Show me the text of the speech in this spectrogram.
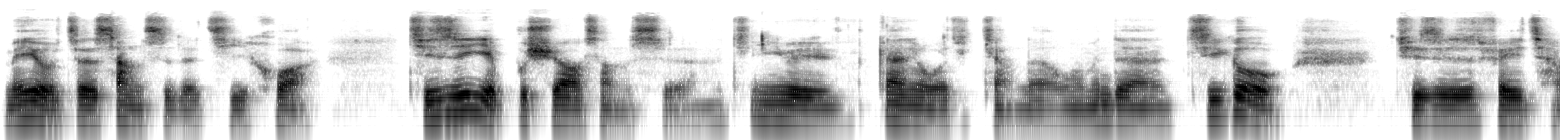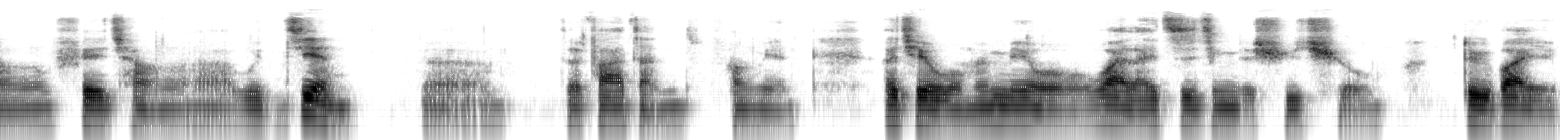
没有这上市的计划，其实也不需要上市，因为刚才我讲的，我们的机构其实是非常非常啊稳健，呃的发展方面，而且我们没有外来资金的需求，对外也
